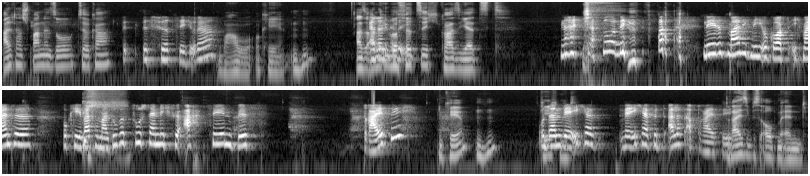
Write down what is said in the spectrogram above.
Altersspanne so circa. B bis 40, oder? Wow, okay. Mhm. Also alle dann- über also ich- 40 quasi jetzt. Nein, ach so, nee. nee, das meine ich nicht. Oh Gott, ich meinte, okay, warte mal, du bist zuständig für 18 bis 30 Okay. Mhm. und dann ich wäre ich ja wäre ich ja für alles ab 30. 30 bis Open End.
